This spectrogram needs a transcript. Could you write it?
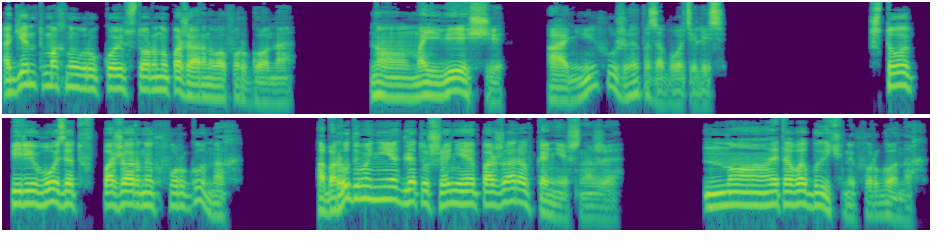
Агент махнул рукой в сторону пожарного фургона. Но мои вещи, о них уже позаботились. Что перевозят в пожарных фургонах? Оборудование для тушения пожаров, конечно же. Но это в обычных фургонах.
